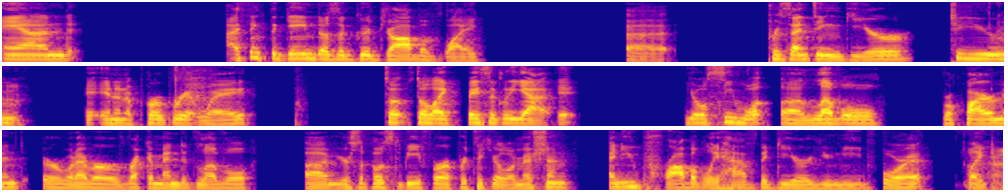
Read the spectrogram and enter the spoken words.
and I think the game does a good job of like uh presenting gear to you i- in an appropriate way. So so like basically yeah, it you'll see what uh, level requirement or whatever recommended level um you're supposed to be for a particular mission and you probably have the gear you need for it. Like okay.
